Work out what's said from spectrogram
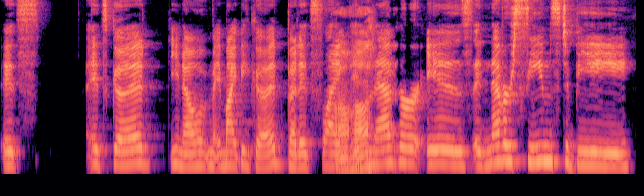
it's it's good, you know, it might be good, but it's like uh-huh. it never is, it never seems to be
